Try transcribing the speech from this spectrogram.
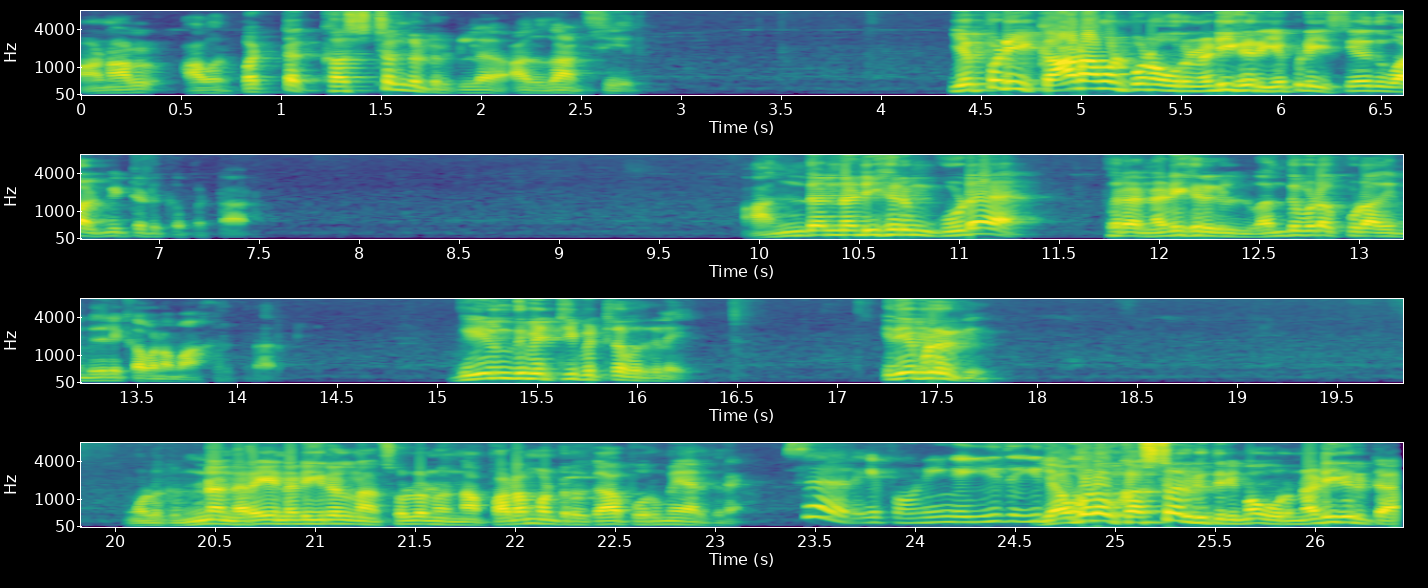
ஆனால் அவர் பட்ட கஷ்டங்கள் இருக்குல்ல அதுதான் சேது. எப்படி காணாமல் போன ஒரு நடிகர் எப்படி சேதுவால் மீட்டெடுக்கப்பட்டார்? அந்த நடிகரும் கூட பிற நடிகர்கள் வந்துவிடக்கூடாது என்பதிலே கவனமாக இருக்கிறார் வீழ்ந்து வெற்றி பெற்றவர்களே இது எப்படி இருக்கு? உங்களுக்கு இன்னும் நிறைய நடிகர்கள் நான் சொல்லணும் நான் படம் பண்றதுக்காக பொறுமையா இருக்கிறேன். சார் இப்போ நீங்க இது எவ்வளவு கஷ்டம் இருக்கு தெரியுமா? ஒரு நடிகர்கிட்ட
